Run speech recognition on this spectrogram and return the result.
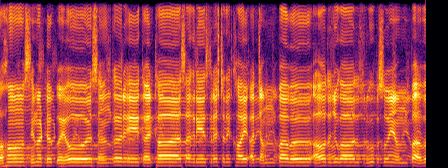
ਕਹੋ ਸਿਮਟ ਪਇਓ ਸੰਕਰ ਇਕਠਾ, ਸਗਰੇ ਸ੍ਰਿਸ਼ਟ ਦਿਖਾਏ ਅਚੰਭਵ। ਆਦ ਜੁਗਾਦ ਸਰੂਪ ਸੋਇਮ ਭਵ।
